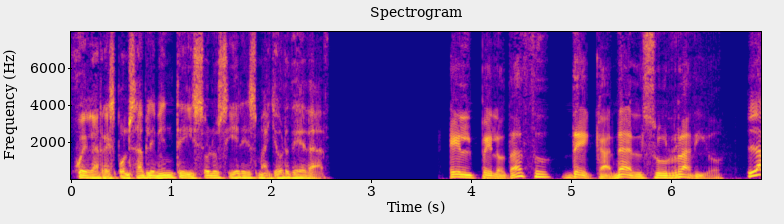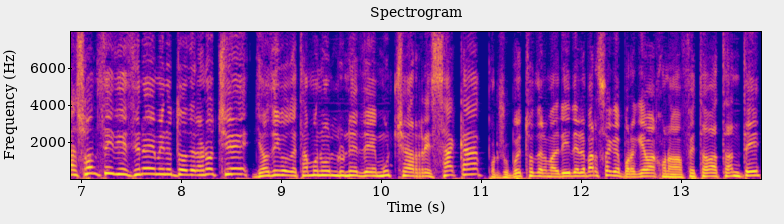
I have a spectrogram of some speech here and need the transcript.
Juega responsablemente y solo si eres mayor de edad. El pelotazo de Canal Sur Radio. Las 11 y 19 minutos de la noche, ya os digo que estamos en un lunes de mucha resaca, por supuesto del Madrid y del Barça, que por aquí abajo nos afecta bastante,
